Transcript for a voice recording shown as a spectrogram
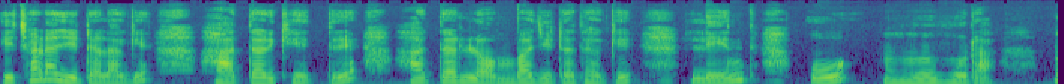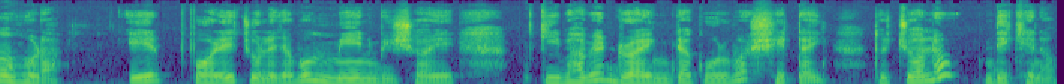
এছাড়া যেটা লাগে, হাতার ক্ষেত্রে হাতার লম্বা যেটা থাকে লেন্থ ও মোহরা মোহরা। এরপরে চলে যাব মেন বিষয়ে, কীভাবে ড্রয়িংটা করব সেটাই। তো চলো দেখে নাও।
